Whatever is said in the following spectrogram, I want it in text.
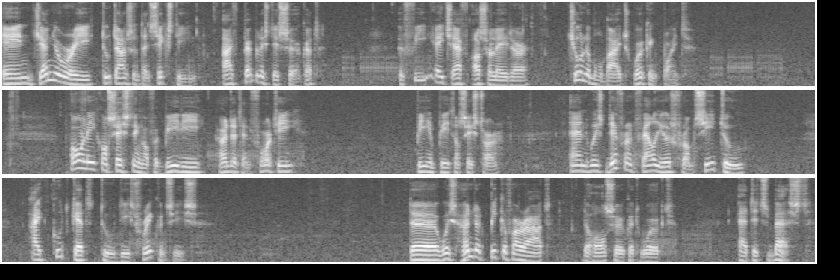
In January 2016 I've published this circuit, a VHF oscillator tunable by its working point. Only consisting of a BD 140 PNP transistor and with different values from C2 I could get to these frequencies. The, with 100 picofarad the whole circuit worked at its best.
